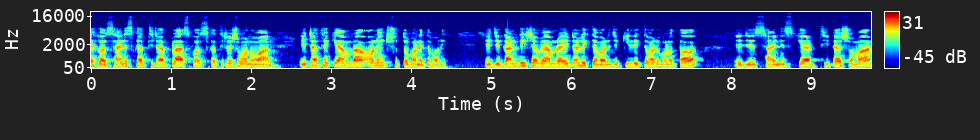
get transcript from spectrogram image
দেখো sine square theta plus cos square theta সমান ওয়ান এটা থেকে আমরা অনেক সূত্র বানাতে পারি। এই যে গাণিতিক হিসাবে আমরা এটা লিখতে পারি যে কি লিখতে পারি বলো তো এই যে সাইন স্কোয়ার থিটা সমান।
